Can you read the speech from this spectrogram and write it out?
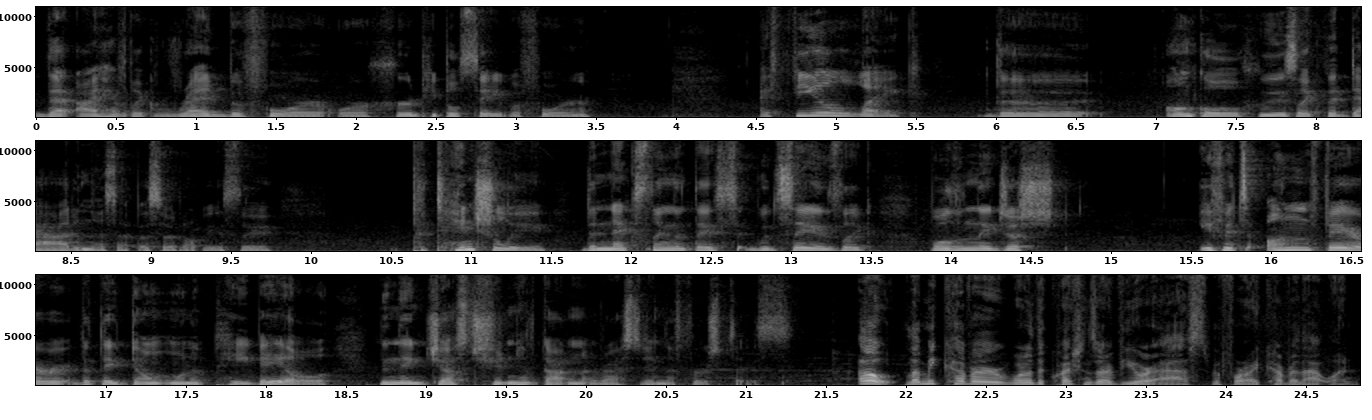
that I have like read before or heard people say before, I feel like the uncle who is like the dad in this episode, obviously, potentially the next thing that they would say is like, well, then they just, if it's unfair that they don't want to pay bail, then they just shouldn't have gotten arrested in the first place. Oh, let me cover one of the questions our viewer asked before I cover that one.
